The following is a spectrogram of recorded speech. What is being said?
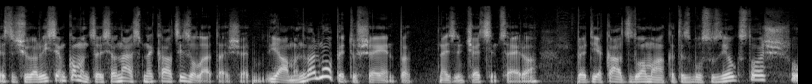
es taču ar visiem komunicēju, es jau neesmu nekāds izolētājs šeit. Jā, man var nopirkt uz šejienu par, nezinu, 400 eiro. Bet, ja kāds domā, ka tas būs uz ilgstošu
